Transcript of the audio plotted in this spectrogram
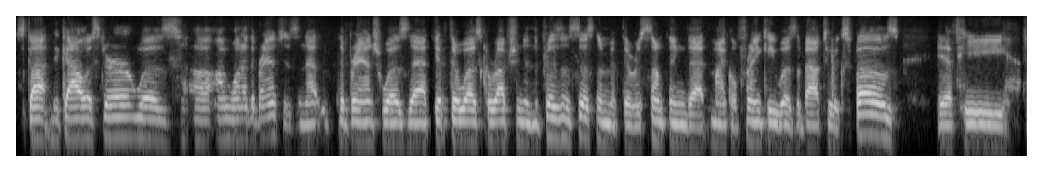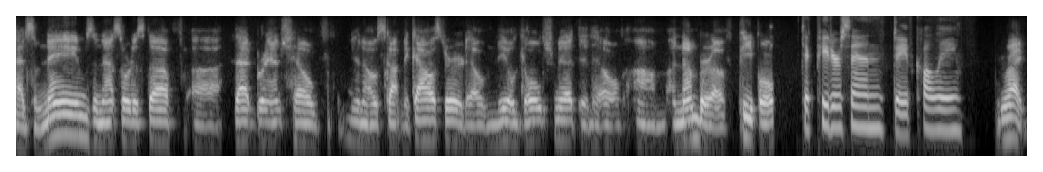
Scott McAllister was uh, on one of the branches, and that the branch was that if there was corruption in the prison system, if there was something that Michael Francke was about to expose, if he had some names and that sort of stuff, uh, that branch held, you know, Scott McAllister, it held Neil Goldschmidt, it held um, a number of people. Dick Peterson, Dave Culley. Right.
